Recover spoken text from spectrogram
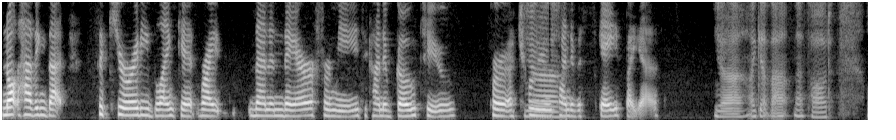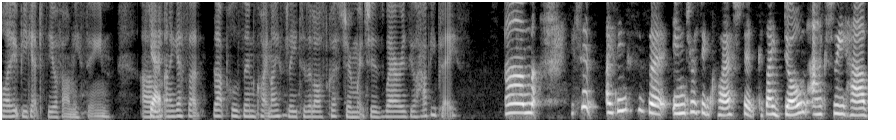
not having that security blanket right then and there for me to kind of go to for a true yeah. kind of escape, I guess. Yeah, I get that. That's hard. Well, I hope you get to see your family soon. Um, yes. And I guess that that pulls in quite nicely to the last question, which is where is your happy place? Um, is it? I think this is an interesting question because I don't actually have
